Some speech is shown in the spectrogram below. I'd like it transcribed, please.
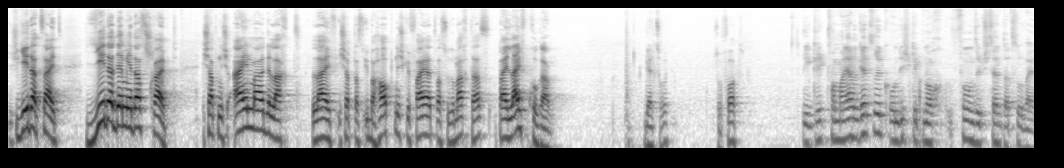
Jederzeit. Jeder, der mir das schreibt, ich habe nicht einmal gelacht, live, ich habe das überhaupt nicht gefeiert, was du gemacht hast, bei Live-Programm. Geld zurück. Sofort. Ihr kriegt von Mariano Geld zurück und ich gebe noch 75 Cent dazu, weil.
